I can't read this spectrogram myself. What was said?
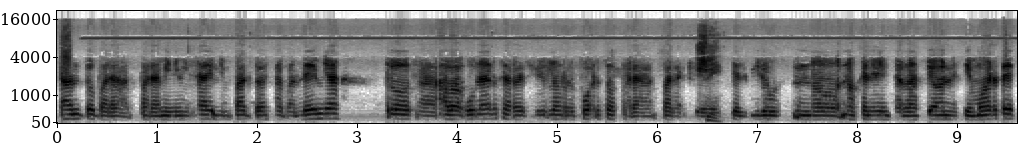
tanto para, para minimizar el impacto de esta pandemia todos a, vacunarse, a recibir los refuerzos para, para que, el virus no, no genere internaciones y muertes,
